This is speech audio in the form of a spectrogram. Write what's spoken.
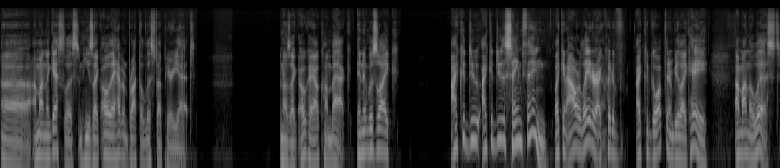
uh, I'm on the guest list. And he's like, oh, they haven't brought the list up here yet. And I was like, okay, I'll come back. And it was like, I could do, I could do the same thing. Like an hour later, I could have, I could go up there and be like, hey, I'm on the list.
